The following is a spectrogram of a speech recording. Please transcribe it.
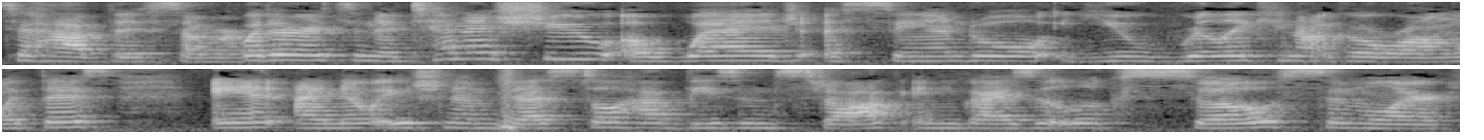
to have this summer. Whether it's in a tennis shoe, a wedge, a sandal, you really cannot go wrong with this. And I know H&M does still have these in stock and you guys, it looks so similar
